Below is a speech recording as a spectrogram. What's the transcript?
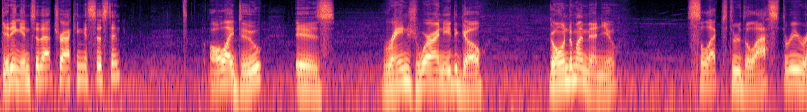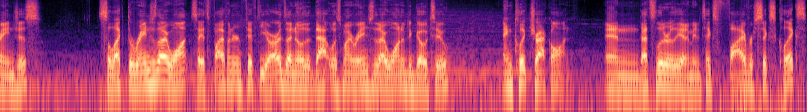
Getting into that tracking assistant, all I do is range where I need to go, go into my menu, select through the last three ranges, select the range that I want, say it's 550 yards, I know that that was my range that I wanted to go to, and click track on. And that's literally it. I mean, it takes five or six clicks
